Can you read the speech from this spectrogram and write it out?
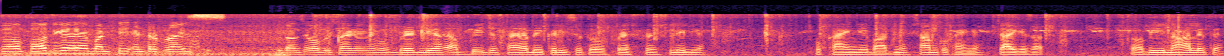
तो हम पहुँच गए बंटी एंटरप्राइज दुकान से वापस आ गए, वो ब्रेड लिया है। अब भी जस्ट आया बेकरी से तो फ्रेश फ्रेश ले लिया। वो तो खाएँगे बाद में, शाम को खाएँगे, चाय के साथ। तो अभी नहा लेते हैं।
